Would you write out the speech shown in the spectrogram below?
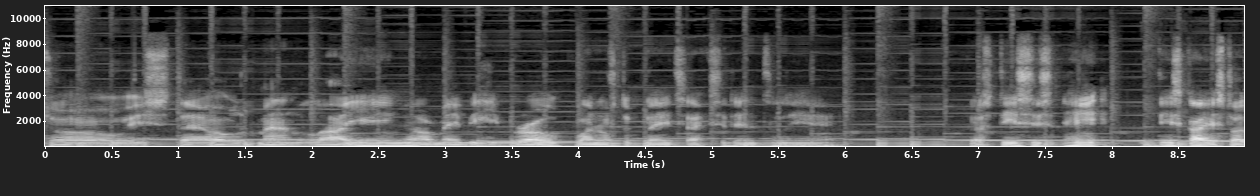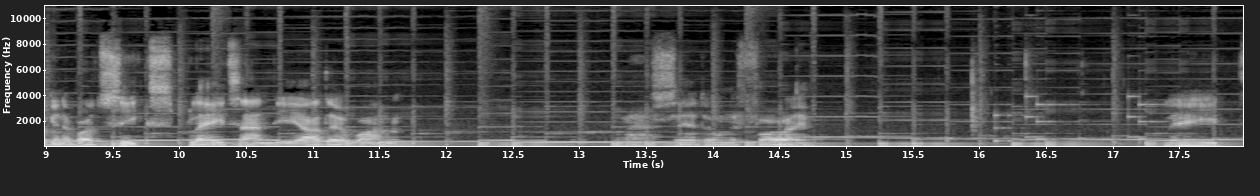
So is the old man lying, or maybe he broke one of the plates accidentally? Because this is he, this guy is talking about six plates, and the other one said only five. Late.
